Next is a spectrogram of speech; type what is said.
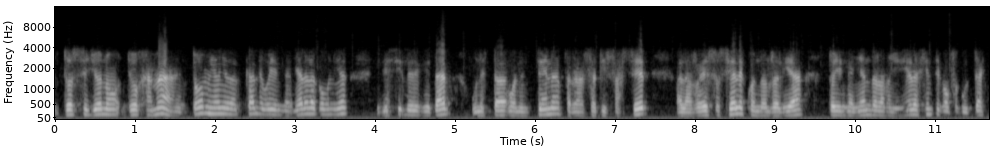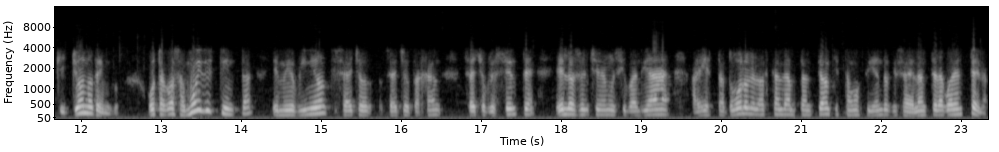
Entonces yo no, yo jamás, en todos mis años de alcalde, voy a engañar a la comunidad y decirle decretar un estado de cuarentena para satisfacer a las redes sociales cuando en realidad estoy engañando a la mayoría de la gente con facultades que yo no tengo. Otra cosa muy distinta, en mi opinión, que se ha hecho, se ha hecho taján, se ha hecho presente en las de municipalidad, ahí está todo lo que los alcaldes han planteado, que estamos pidiendo que se adelante la cuarentena.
